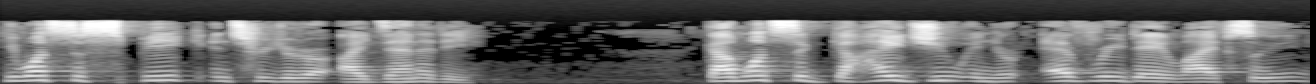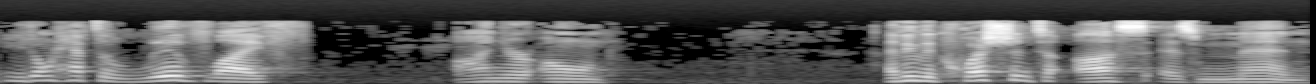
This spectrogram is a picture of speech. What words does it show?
He wants to speak into your identity. God wants to guide you in your everyday life so you don't have to live life on your own. I think the question to us as men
